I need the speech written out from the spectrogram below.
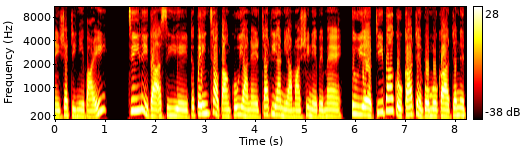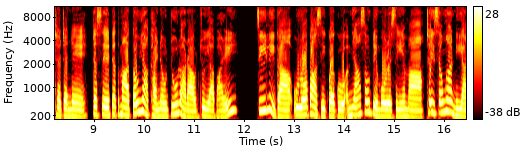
နေရပ်တည်နေပါတယ်။ကြီးလီကအစီးရေ3,6900နဲ့တတိယနေရာမှာရှိနေပေမဲ့သူ့ရဲ့ပြည်ပကိုကားတင်ပို့မှုကတစ်နှစ်ထက်တစ်နှစ်10.3ရာခိုင်နှုန်းတိုးလာတာကိုတွေ့ရပါတယ်။ကြီးလီကဥရောပဈေးကွက်ကိုအများဆုံးတင်ပို့တဲ့စည်ရင်မှာထိတ်ဆုံးကနေရာ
